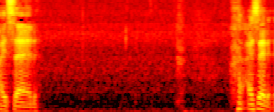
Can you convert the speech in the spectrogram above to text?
I said. I said,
